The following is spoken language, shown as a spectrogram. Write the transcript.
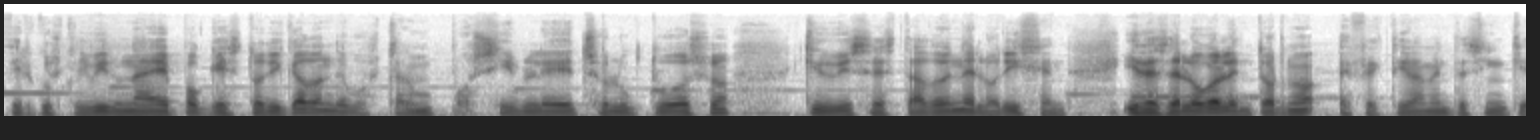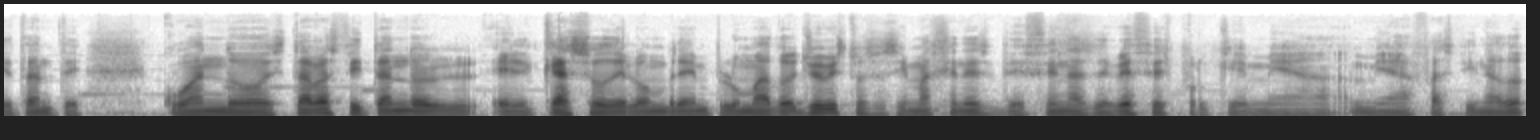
circunscribir una época histórica donde buscar un posible hecho luctuoso que hubiese estado en el origen. Y desde luego el entorno efectivamente es inquietante. Cuando estabas citando el, caso del hombre emplumado, yo he visto esas imágenes decenas de veces porque me ha, fascinado.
